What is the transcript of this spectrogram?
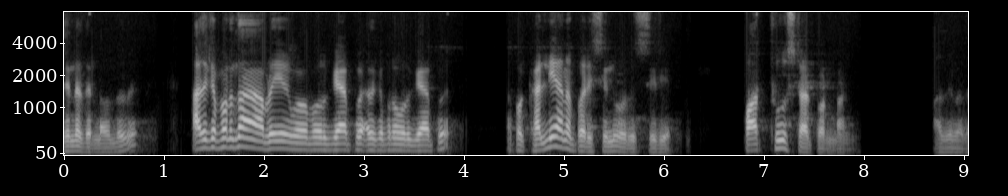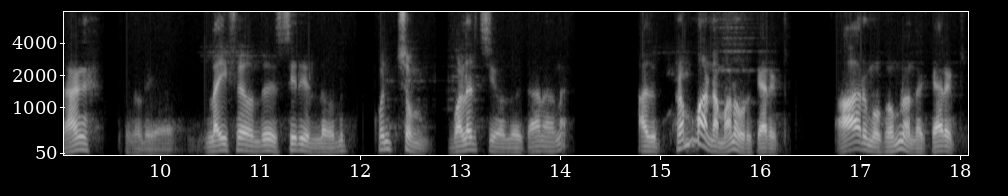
சின்னத்தில் வந்தது. அதுக்கப்புறம் தான் அப்படியே ஒரு கேப்பு அதுக்கப்புறம் ஒரு கேப்பு அப்போ கல்யாண பரிசுன்னு ஒரு சீரியல் பார்ட் டூ ஸ்டார்ட் பண்ணாங்க. அதில் தாங்க என்னுடைய லைஃபே வந்து சீரியலில் வந்து கொஞ்சம் வளர்ச்சி வந்ததுக்கான அது பிரம்மாண்டமான ஒரு கேரக்டர் ஆறுமுகம்னு அந்த கேரக்டர்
